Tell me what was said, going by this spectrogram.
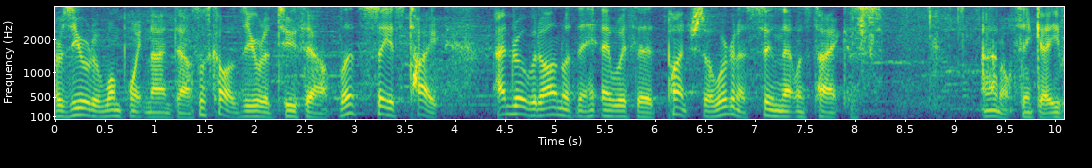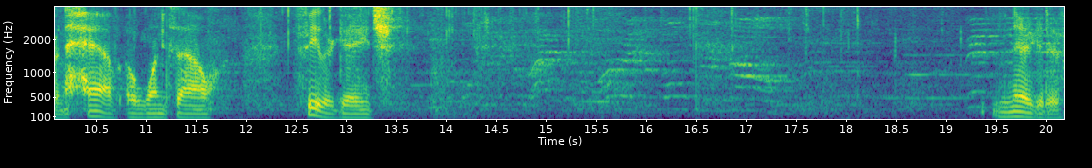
or zero to 1.9 thou. So let's call it zero to two thou. Let's say it's tight. I drove it on with the uh, with the punch, so we're going to assume that one's tight because I don't think I even have a one thou feeler gauge. Negative.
